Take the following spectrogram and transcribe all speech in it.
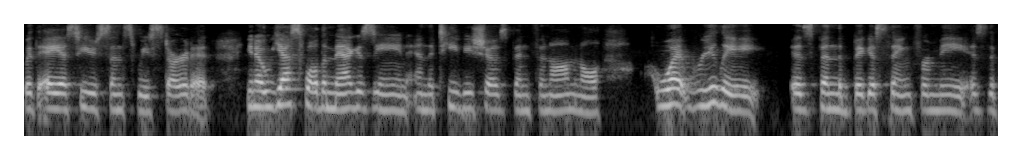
with ASU since we started. You know, yes, while the magazine and the TV show has been phenomenal, what really has been the biggest thing for me is the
